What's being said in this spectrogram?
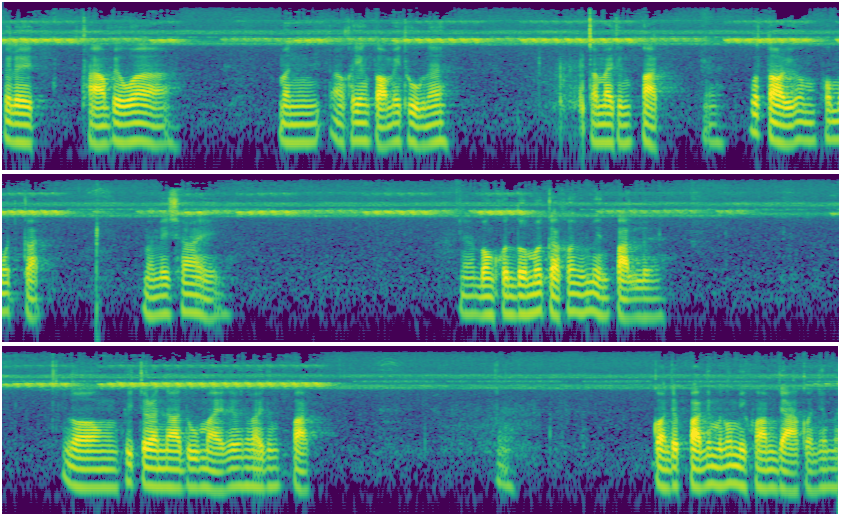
ก็เลยถามไปว่ามันเขายังตอบไม่ถูกนะทำไมถึงปัดนะก็ตอบอยู่ว่าเพราะมดกัด มันไม่ใช่นะบางคนโดนมดกัดเขาไม่เห็นปัดเลย ลองพิจารณาดูใหม่เลยทำไมถึงปัด ก่อนจะปัดนี่มันต้องมีความอยากก่อนใช่ไหม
